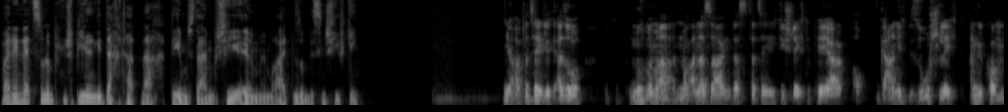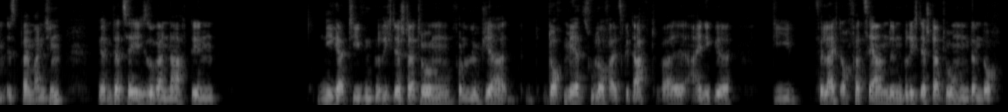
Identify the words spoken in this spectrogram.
bei den letzten Olympischen Spielen gedacht hat, nachdem es da im, Ski, im, im Reiten so ein bisschen schief ging. Ja, tatsächlich. Also muss man mal noch anders sagen, dass tatsächlich die schlechte PR auch gar nicht so schlecht angekommen ist bei manchen. Wir hatten tatsächlich sogar nach den negativen Berichterstattungen von Olympia doch mehr Zulauf als gedacht, weil einige die vielleicht auch verzerrenden Berichterstattungen dann doch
